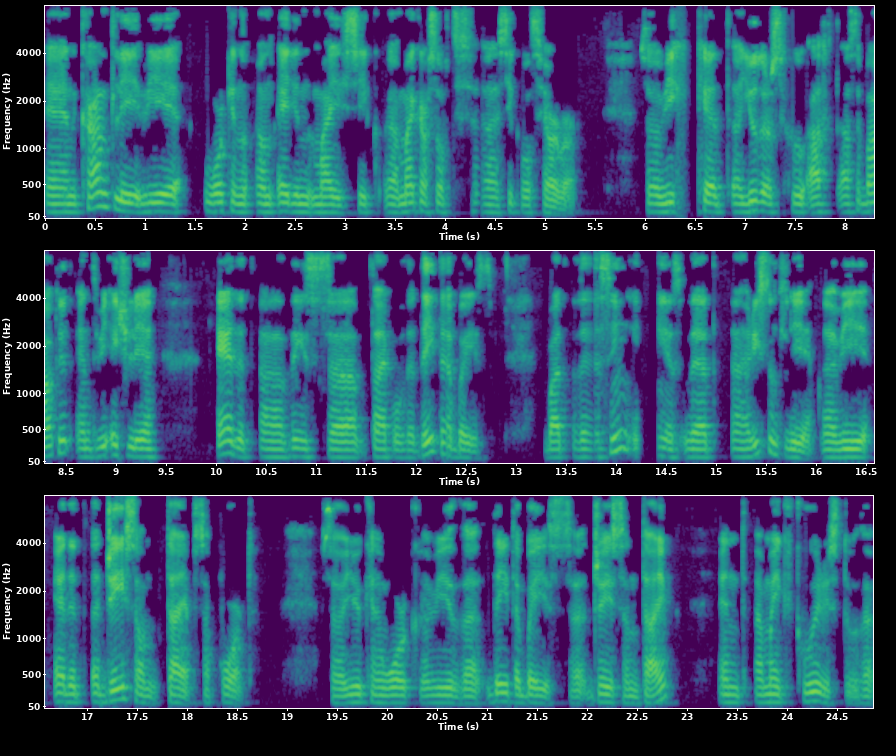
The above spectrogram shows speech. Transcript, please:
And currently, we're working on adding MySQL, uh, Microsoft uh, SQL Server. So we had uh, users who asked us about it, and we actually added uh, this uh, type of the database. But the thing is that uh, recently uh, we added a JSON type support. So you can work with database uh, JSON type and make queries to the,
